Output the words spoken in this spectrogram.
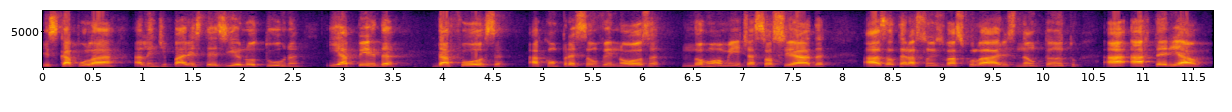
escapular, além de parestesia noturna e a perda da força, a compressão venosa, normalmente associada às alterações vasculares, não tanto à arterial.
